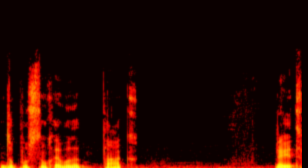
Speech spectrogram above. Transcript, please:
Допустим, хай буде так. Привіт.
